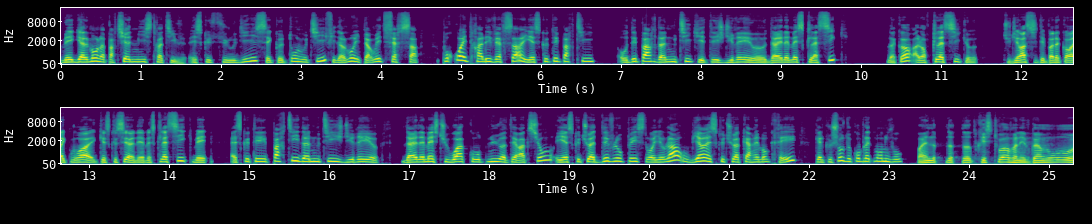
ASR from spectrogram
mais également la partie administrative. Et ce que tu nous dis, c'est que ton outil, finalement, il permet de faire ça. Pourquoi être allé vers ça Et est-ce que tu es parti au départ d'un outil qui était, je dirais, euh, d'un LMS classique D'accord? Alors, classique, euh, tu diras si tu n'es pas d'accord avec moi, qu'est-ce que c'est un LMS classique? Mais est-ce que tu es parti d'un outil, je dirais, euh, d'un LMS, tu vois, contenu, interaction Et est-ce que tu as développé ce noyau-là Ou bien est-ce que tu as carrément créé quelque chose de complètement nouveau? Ouais, notre, notre, histoire, elle est vraiment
